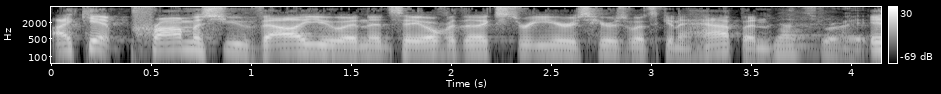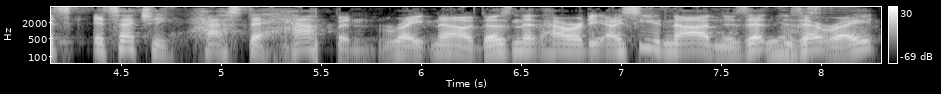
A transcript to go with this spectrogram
I can't promise you value and then say over the next three years, here's what's going to happen. That's right. It's it's actually has to happen right now, doesn't it, Howard? I see you nodding. Is that yes. is that right?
